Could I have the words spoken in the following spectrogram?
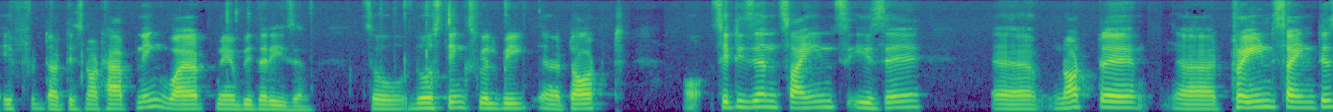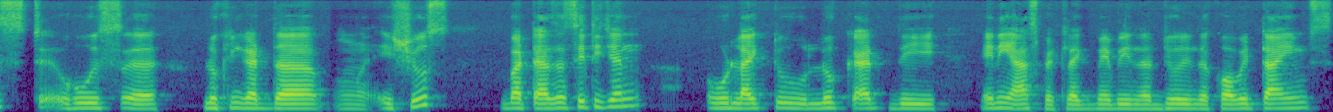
If that is not happening what may be the reason. So those things will be uh, taught. Citizen science is a uh, not a trained scientist who is looking at the um, issues but as a citizen would like to look at the any aspect like maybe the, during the covid times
